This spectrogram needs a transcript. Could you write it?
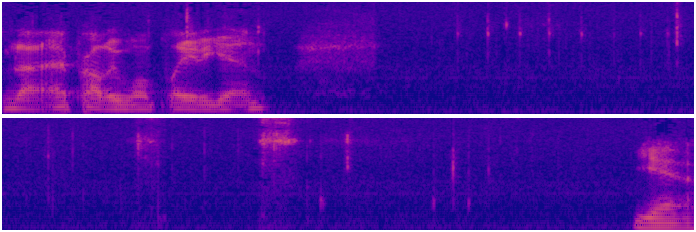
I'm not. I probably won't play it again. Yeah.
